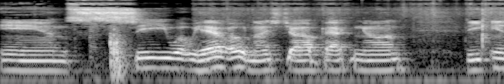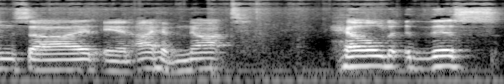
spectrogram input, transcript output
and see what we have. Oh, nice job packing on the inside and I have not held this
